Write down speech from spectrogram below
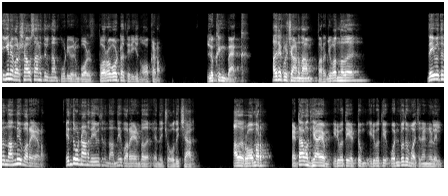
ഇങ്ങനെ വർഷാവസാനത്തിൽ നാം കൂടി വരുമ്പോൾ പുറകോട്ട് തിരിഞ്ഞു നോക്കണം. ലുക്കിംഗ് ബാക്ക് അതിനെക്കുറിച്ചാണ് നാം പറഞ്ഞു വന്നത്. ദൈവത്തിന് നന്ദി പറയണം. എന്തുകൊണ്ടാണ് ദൈവത്തിന് നന്ദി പറയേണ്ടത് എന്ന് ചോദിച്ചാൽ അത് റോമർ എട്ടാം അധ്യായം ഇരുപത്തിയെട്ടും ഇരുപത്തി ഒൻപതും വചനങ്ങളിൽ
